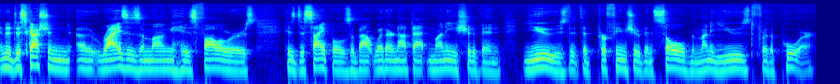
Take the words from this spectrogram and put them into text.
And a discussion uh, rises among his followers his disciples about whether or not that money should have been used, that the perfume should have been sold, the money used for the poor.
